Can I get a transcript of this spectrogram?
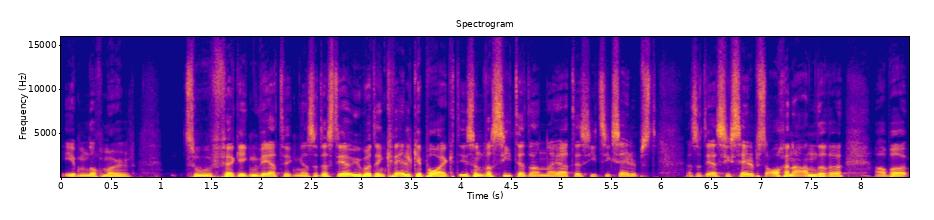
eben nochmal zu vergegenwärtigen. Also, dass der über den Quell gebeugt ist und was sieht er dann? Naja, der sieht sich selbst. Also, der ist sich selbst auch ein anderer, aber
